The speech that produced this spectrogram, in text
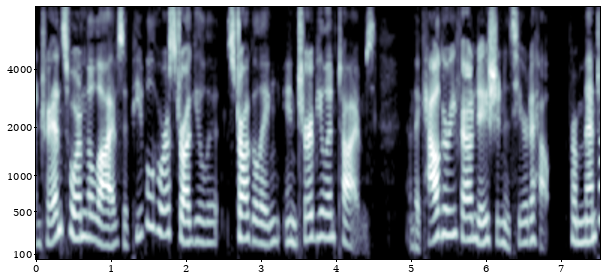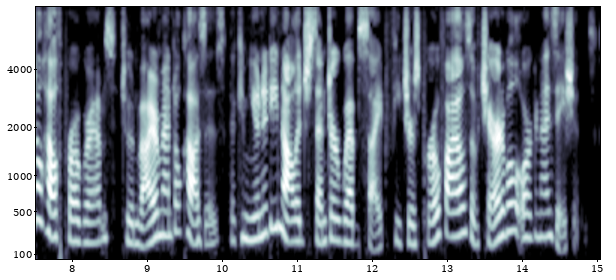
and transform the lives of people who are struggling, in turbulent times. And the Calgary Foundation is here to help. From mental health programs to environmental causes, the Community Knowledge Center website features profiles of charitable organizations,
